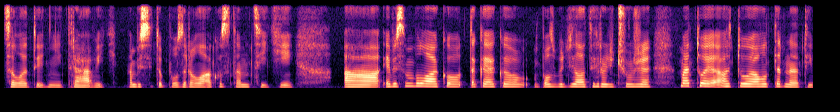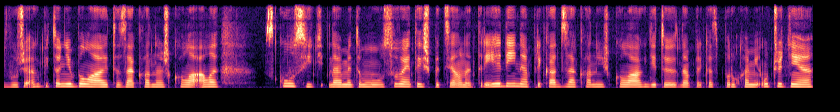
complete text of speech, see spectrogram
celé tie dni tráviť, aby si to pozrela, ako sa tam cíti. A ja by som bola ako, taká ako pozbudila tých rodičov, že mať tu aj tú alternatívu, že ak by to nebola aj tá základná škola, ale skúsiť, dajme tomu, sú aj tie špeciálne triedy, napríklad v základných školách, kde to je napríklad s poruchami učenia,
